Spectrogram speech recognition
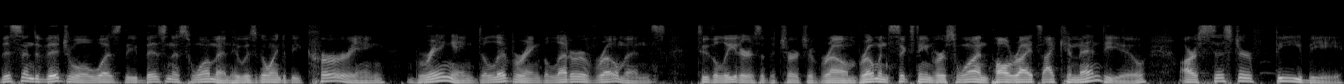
This individual was the businesswoman who was going to be currying, bringing, delivering the letter of Romans to the leaders of the Church of Rome. Romans 16, verse 1, Paul writes, I commend to you our sister Phoebe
